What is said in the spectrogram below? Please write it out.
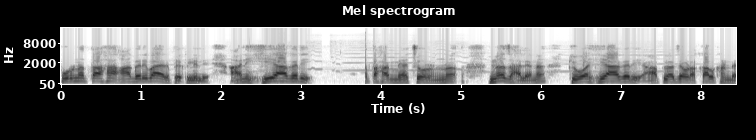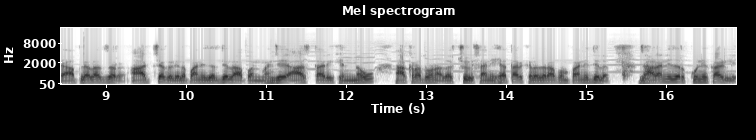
पूर्णतः आगरी बाहेर फेकलेली आणि ही आगरी मॅच्युअर न न झाल्यानं किंवा ही आगरी आपला जेवढा कालखंड आहे आपल्याला जर आजच्या घडीला पाणी जर दिलं आपण म्हणजे आज तारीख आहे नऊ अकरा दोन हजार चोवीस आणि ह्या तारखेला जर आपण पाणी दिलं झाडांनी जर कुणी काढली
